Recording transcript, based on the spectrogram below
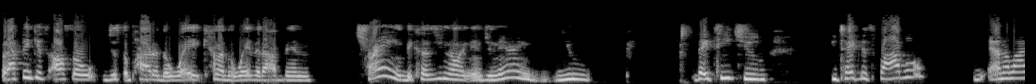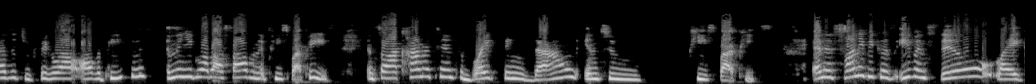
But I think it's also just a part of the way, kind of the way that I've been trained because, you know, in engineering, you, they teach you, you take this problem, you analyze it, you figure out all the pieces, and then you go about solving it piece by piece. And so I kind of tend to break things down into piece by piece. And it's funny because even still, like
